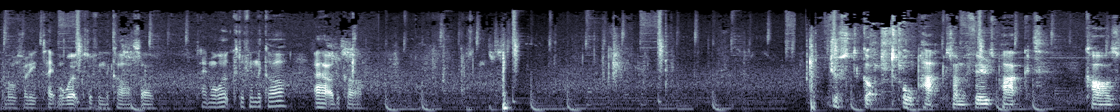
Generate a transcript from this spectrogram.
and also need to take my work stuff in the car, so take my work stuff in the car, out of the car. just got all packed, so my food's packed, car's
